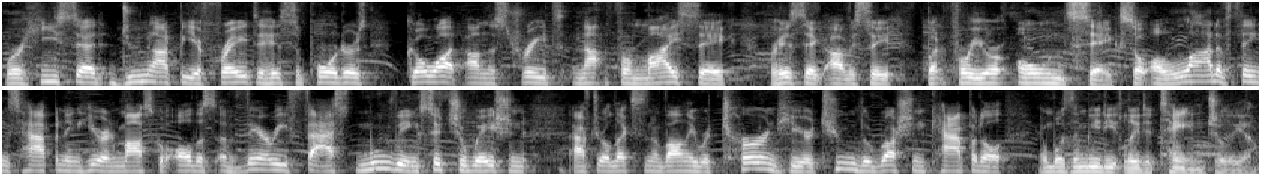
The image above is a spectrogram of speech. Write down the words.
where he said, Do not be afraid to his supporters. Go out on the streets, not for my sake, for his sake, obviously, but for your own sake. So, a lot of things happening here in Moscow. All this, a very fast moving situation after Alexei Navalny returned here to the Russian capital and was immediately detained, Julia.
